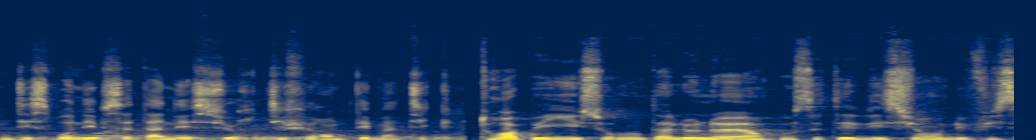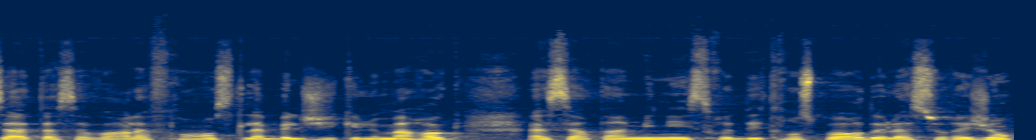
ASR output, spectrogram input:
disponible cette année sur différentes thématiques. Trois pays seront à l'honneur pour cette édition du FISAT, à savoir la France, la Belgique et le Maroc. Certains ministres des Transports de la sous-région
